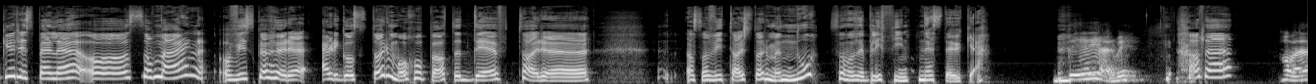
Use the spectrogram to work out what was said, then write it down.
Gurrispillet og sommeren, og vi skal høre Elg og storm og håpe at det tar uh, Altså, vi tar stormen nå, sånn at det blir fint neste uke. Det gjør vi. Ha det. Ha det.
